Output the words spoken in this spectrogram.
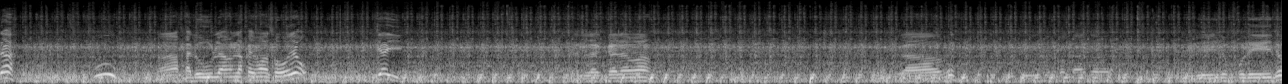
Ito. Woo! Nakakalula ang laki mga soyo. Yay! Talaga naman. Grabe. Pulido, pulido.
